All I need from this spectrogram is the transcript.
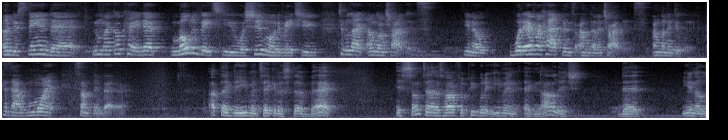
understand that, I'm like, okay, that motivates you or should motivate you to be like, I'm gonna try this. You know, whatever happens, I'm gonna try this. I'm gonna do it because I want something better. I think to even take it a step back, it's sometimes hard for people to even acknowledge that, you know,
